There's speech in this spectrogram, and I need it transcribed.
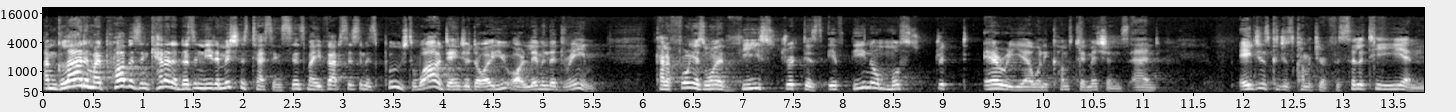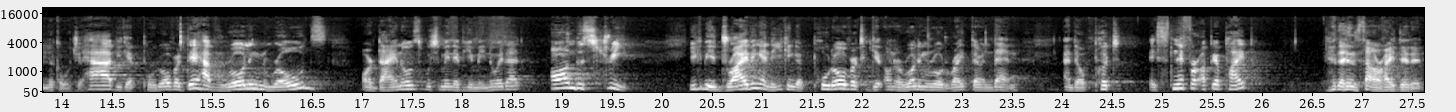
I'm glad in my province in Canada doesn't need emissions testing since my EVAP system is pushed. Wow, Danger Doy, you are living the dream. California is one of the strictest, if the most strict area when it comes to emissions. And agents could just come into your facility and look at what you have. You get pulled over. They have rolling roads or dynos, which many of you may know that, on the street. You could be driving and you can get pulled over to get on a rolling road right there and then. And they'll put a sniffer up your pipe. It doesn't sound right, did it?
